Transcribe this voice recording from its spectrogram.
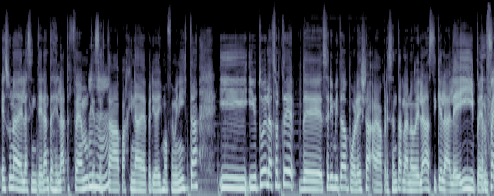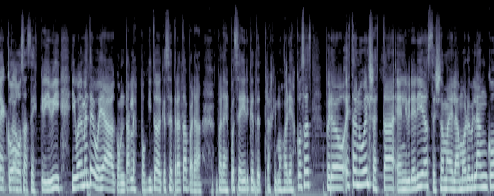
Es una de las integrantes del ATFEM, que es Ujú. Esta página de periodismo feminista. Y, y tuve la suerte de ser invitada por ella a presentar la novela, así que la leí, pensé Perfecto. cosas, escribí. Igualmente voy a contarles poquito de qué se trata para, para después seguir que te trajimos varias cosas. Pero esta novela ya está en librerías, se llama El amor blanco.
